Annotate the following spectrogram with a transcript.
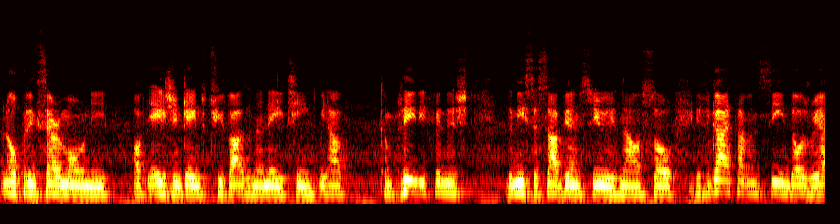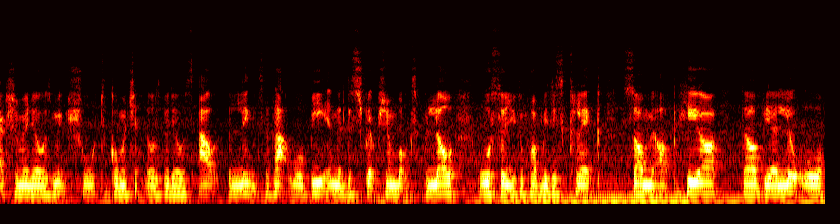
an opening ceremony of the Asian Games 2018. We have completely finished the Nissa Sabyan series now so if you guys haven't seen those reaction videos make sure to go and check those videos out the link to that will be in the description box below also you can probably just click some up here there'll be a little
